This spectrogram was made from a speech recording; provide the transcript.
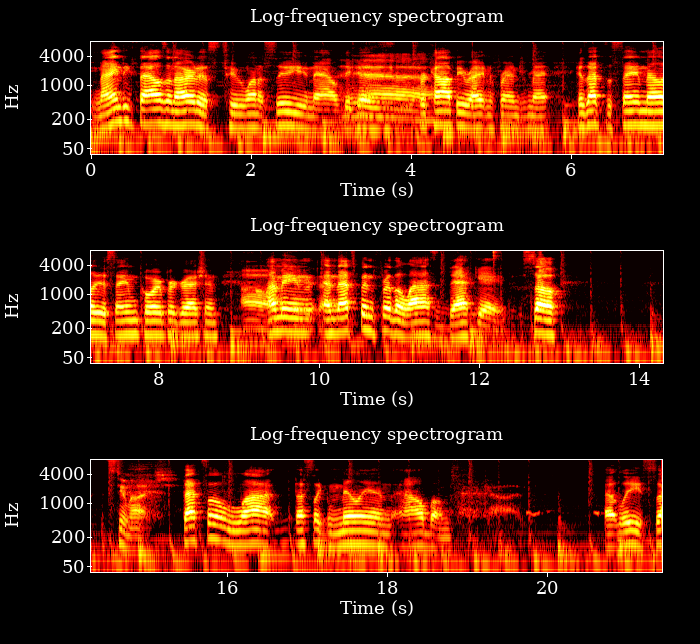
90,000 artists who want to sue you now because Yeah. for copyright infringement because that's the same melody, the same chord progression. Oh, I mean, hate that. and that's been for the last decade. So too much. that's a lot. That's like a million albums God. at least. So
